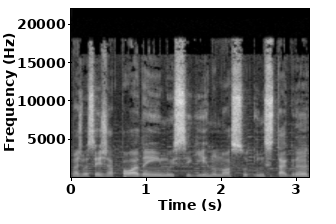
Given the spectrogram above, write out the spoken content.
mas vocês já podem nos seguir no nosso Instagram,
